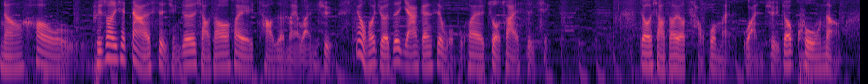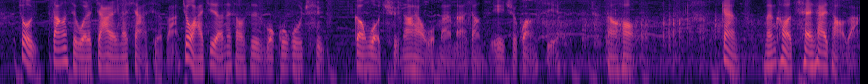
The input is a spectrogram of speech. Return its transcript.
然后，比如说一些大的事情，就是小时候会吵着买玩具，因为我会觉得这压根是我不会做出来的事情。对我小时候有吵过买玩具，就哭闹，就当时我的家人应该吓死了吧？就我还记得那时候是我姑姑去跟我去，然后还有我妈妈这样子一起去逛街，然后干门口这也太吵吧？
